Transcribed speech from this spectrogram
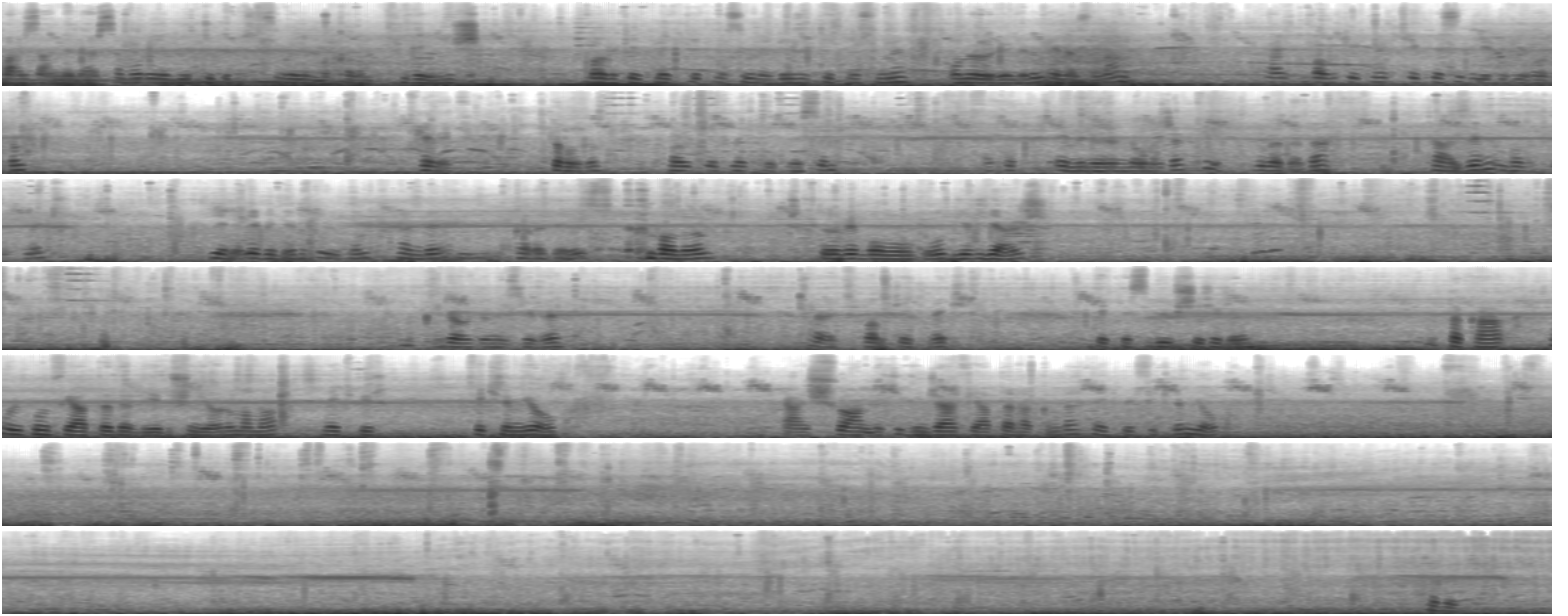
var zannedersem. Oraya bir gidip sorayım bakalım neymiş. Balık ekmek teknesi mi, gezi teknesi mi onu öğrenirim en azından. Ben balık ekmek teknesi diye biliyordum. Evet, doğru. Balık ekmek teknesi. Artık Eminönü'nde olacak ki burada da taze balık ekmek yenilebilir, uygun. Hem de Karadeniz balığın çıktığı ve bol olduğu bir yer. Bakın gördüğünüz gibi Evet, balık ekmek teknesi büyük şehri. Mutlaka uygun fiyattadır diye düşünüyorum ama net bir fikrim yok. Yani şu andaki güncel fiyatlar hakkında net bir fikrim yok. Evet.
